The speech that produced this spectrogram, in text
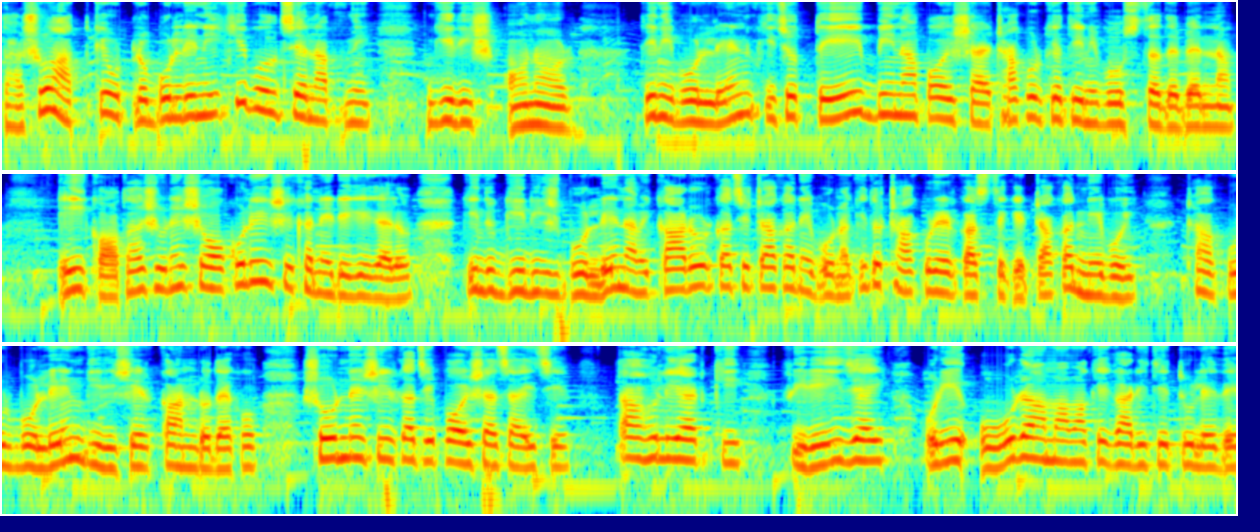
দাশু আতকে উঠল, বললেন, এ কী বলছেন আপনি? গিরিশ অনর তিনি বললেন, কিছুতেই বিনা পয়সায় ঠাকুরকে তিনি বসতে দেবেন না। এই কথা শুনে সকলেই সেখানে রেগে গেল। কিন্তু গিরিশ বললেন, আমি কারোর কাছে টাকা নেব না, কিন্তু ঠাকুরের কাছ থেকে টাকা নেবই। ঠাকুর বললেন, গিরিশের কাণ্ড দেখো, সন্ন্যাসীর কাছে পয়সা চাইছে, তাহলে আর কি? ফিরেই যাই ওরিয়ে ও রাম আমাকে গাড়িতে তুলে দে।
